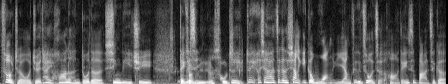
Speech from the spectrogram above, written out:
作者，我觉得他也花了很多的心力去等于是整理跟收集，对对，而且他这个像一个网一样，这个作者哈，等于是把这个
